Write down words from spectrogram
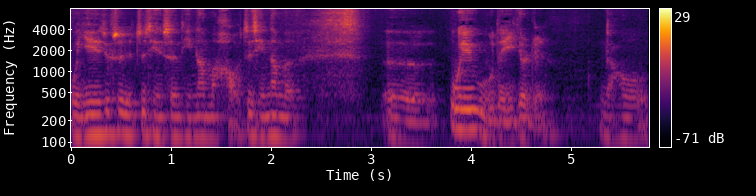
我爷爷就是之前身体那么好，之前那么呃威武的一个人，然后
